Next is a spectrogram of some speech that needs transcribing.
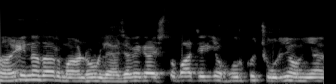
ਹਾਂ ਇਹਨਾਂ ਦਾ ਰਿਮਾਂਡ ਹੁਣ ਲਿਆ ਜਾਵੇਗਾ। ਇਸ ਤੋਂ ਬਾਅਦ ਜਿਹੜੀਆਂ ਹੋਰ ਕੋਈ ਚੋਰੀਆਂ ਹੋਈਆਂ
